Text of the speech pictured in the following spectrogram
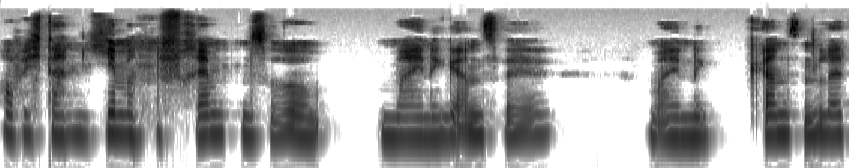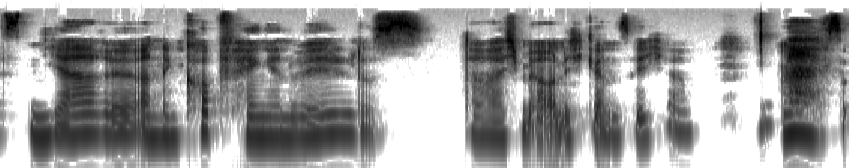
ob ich dann jemanden Fremden so meine ganze, meine ganzen letzten Jahre an den Kopf hängen will, das, da war ich mir auch nicht ganz sicher. Also,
